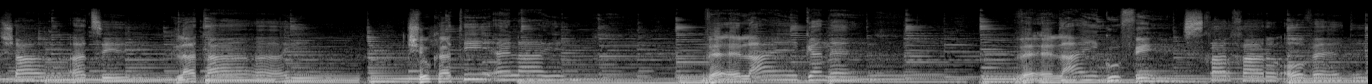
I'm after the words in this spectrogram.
שב אציר דלתיים, תשוקתי אלייך ואלי גנך, ואליי גופי סחרחר עובד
